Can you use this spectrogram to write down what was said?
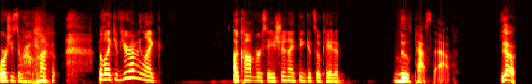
or she's a robot. but like if you're having like a conversation, I think it's okay to move past the app. Yeah,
